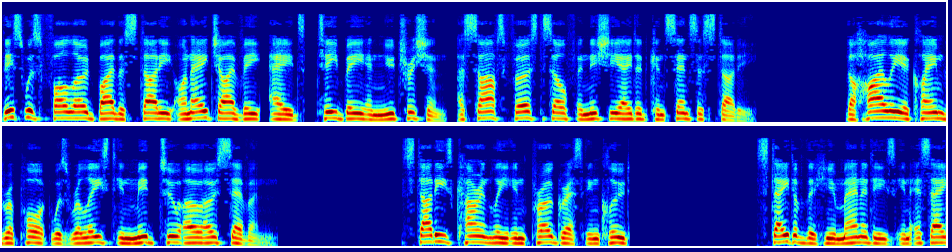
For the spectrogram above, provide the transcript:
This was followed by the study on HIV, AIDS, TB and nutrition, ASSAf's first self-initiated consensus study. The highly acclaimed report was released in mid-2007. Studies currently in progress include State of the Humanities in SA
